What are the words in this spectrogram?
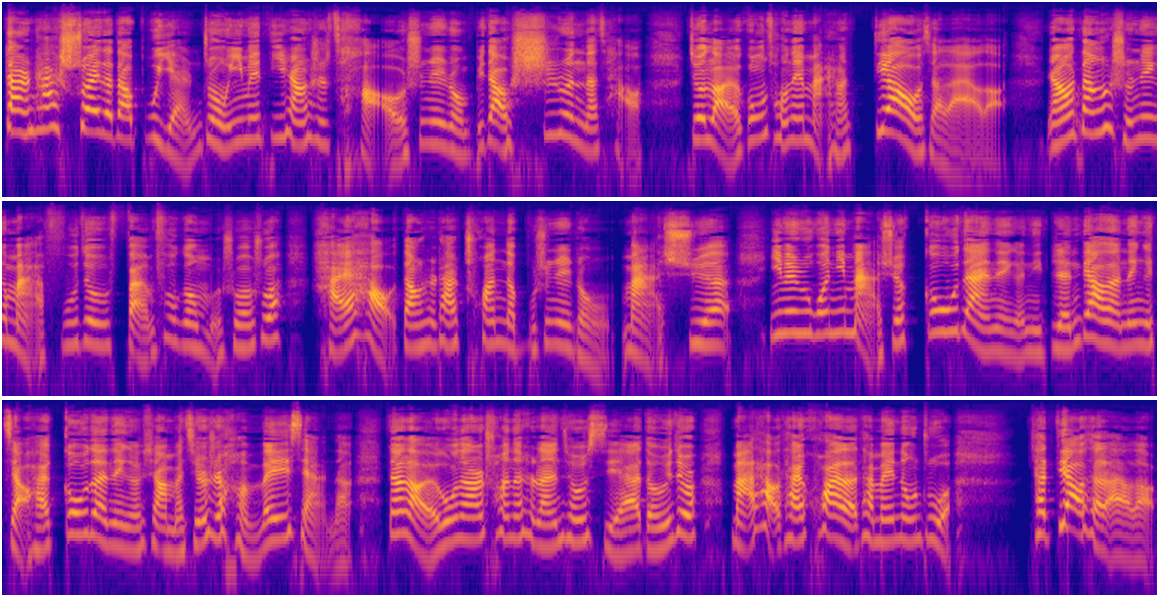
但是他摔的倒不严重，因为地上是草，是那种比较湿润的草，就老爷公从那马上掉下来了。然后当时那个马夫就反复跟我们说，说还好当时他穿的不是那种马靴，因为如果你马靴勾在那个你人掉在那个脚还勾在那个上面，其实是很危险的。但老爷公当时穿的是篮球鞋，等于就是马跑太快了，他没弄住，他掉下来了。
